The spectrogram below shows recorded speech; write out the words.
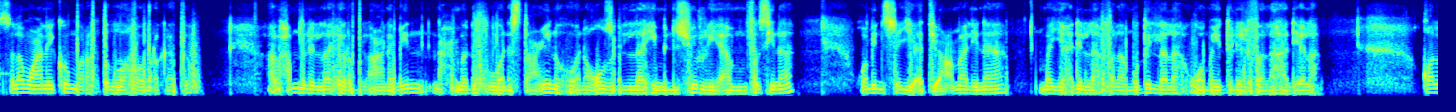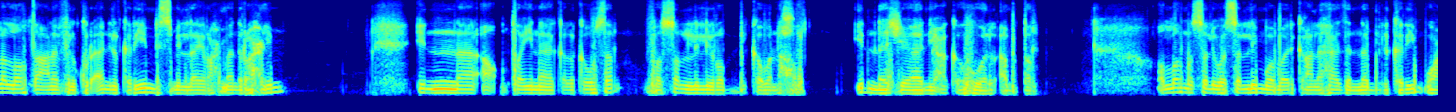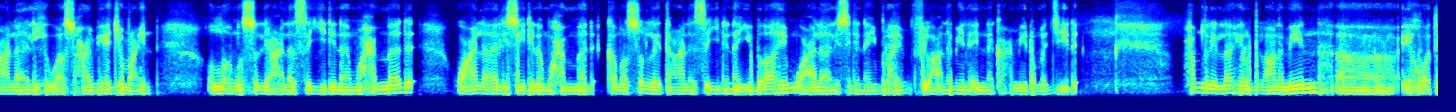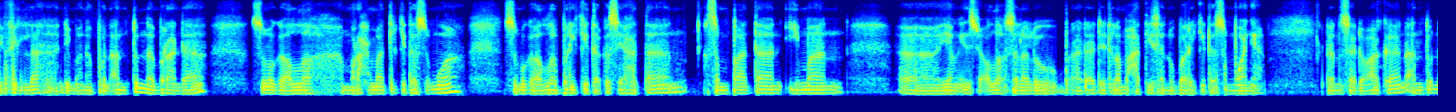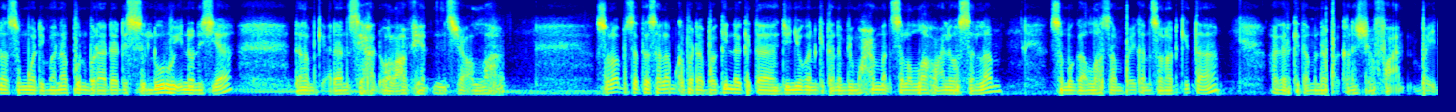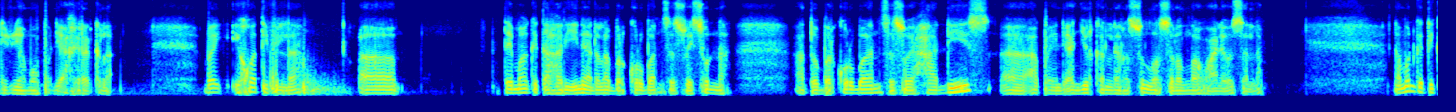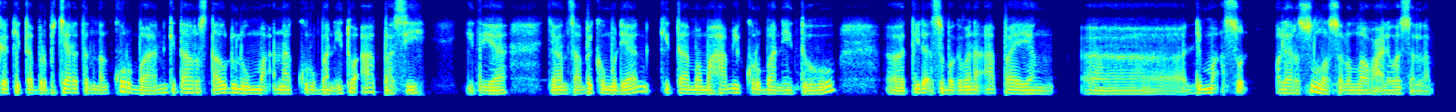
Assalamualaikum warahmatullahi wabarakatuh. Alhamdulillahi rabbil alamin nahmaduhu wa nasta'inuhu wa na'udzu billahi min syurri anfusina wa min sayyiati a'malina may yahdihillahu fala mudilla lahu wa may yudlil fala hadiyalah. Qala Allah Ta'ala fil Qur'anil Karim Bismillahirrahmanirrahim Inna a'tainakal kautsar fasalli li rabbika wanhar inna syani'aka huwal abtar. اللهم صل وسلم وبارك على هذا النبي الكريم وعلى آله وأصحابه أجمعين. اللهم صل على سيدنا محمد وعلى آل سيدنا محمد كما صليت على سيدنا إبراهيم وعلى آل سيدنا إبراهيم في العالمين إنك حميد مجيد. Alhamdulillahirrabbilalamin uh, Ikhwati fillah Di mana pun antunna berada Semoga Allah merahmati kita semua Semoga Allah beri kita kesehatan Kesempatan, iman uh, Yang insya Allah selalu berada di dalam hati sanubari kita semuanya. Dan saya doakan antunna semua di mana pun berada di seluruh Indonesia Dalam keadaan sehat walafiat insya Allah Salam beserta salam kepada baginda kita junjungan kita Nabi Muhammad sallallahu alaihi wasallam. Semoga Allah sampaikan salat kita agar kita mendapatkan syafaat baik di dunia maupun di akhirat kelak. Baik, ikhwati fillah. Uh, tema kita hari ini adalah berkorban sesuai sunnah atau berkorban sesuai hadis uh, apa yang dianjurkan oleh Rasulullah sallallahu alaihi wasallam. Namun ketika kita berbicara tentang kurban, kita harus tahu dulu makna kurban itu apa sih? Gitu ya. Jangan sampai kemudian kita memahami kurban itu uh, tidak sebagaimana apa yang uh, dimaksud oleh Rasulullah Shallallahu Alaihi Wasallam.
